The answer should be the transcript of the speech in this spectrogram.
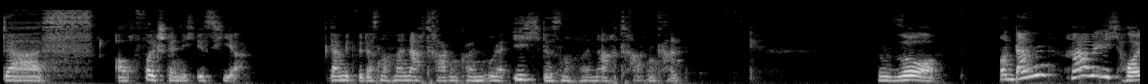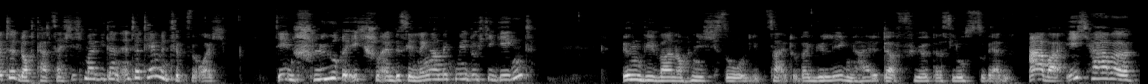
das auch vollständig ist hier. Damit wir das nochmal nachtragen können oder ich das nochmal nachtragen kann. So. Und dann habe ich heute doch tatsächlich mal wieder einen Entertainment-Tipp für euch. Den schlüre ich schon ein bisschen länger mit mir durch die Gegend irgendwie war noch nicht so die Zeit oder Gelegenheit dafür, das loszuwerden. Aber ich habe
